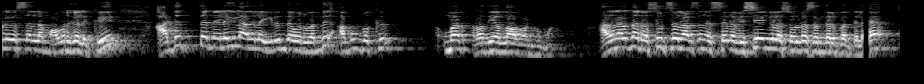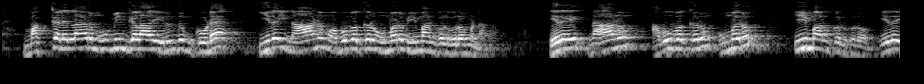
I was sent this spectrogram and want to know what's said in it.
அலி வஸல்லம் அவர்களுக்கு அடுத்த நிலையில் அதில் இருந்தவர் வந்து அபுபக்கர் உமர் ரதியல்லாஹு அன்ஹுமா. அதனால தான் ரசூல் ஸல்லல்லாஹு சில விஷயங்களை சொல்ற சந்தர்ப்பத்தில் மக்கள் எல்லாரும் உமின்களாக இருந்தும் கூட இதை நானும் அபூபக்கரும் உமரும் ஈமான் கொள்கிறோம்னாங்க. இதை நானும் அபூபக்கரும் உமரும் ஈமான் கொள்கிறோம். இதை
